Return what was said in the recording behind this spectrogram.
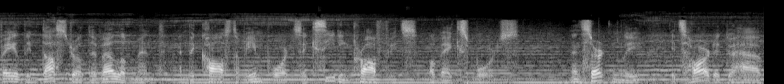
failed industrial development and the cost of imports exceeding profits of exports. And certainly, it's harder to have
